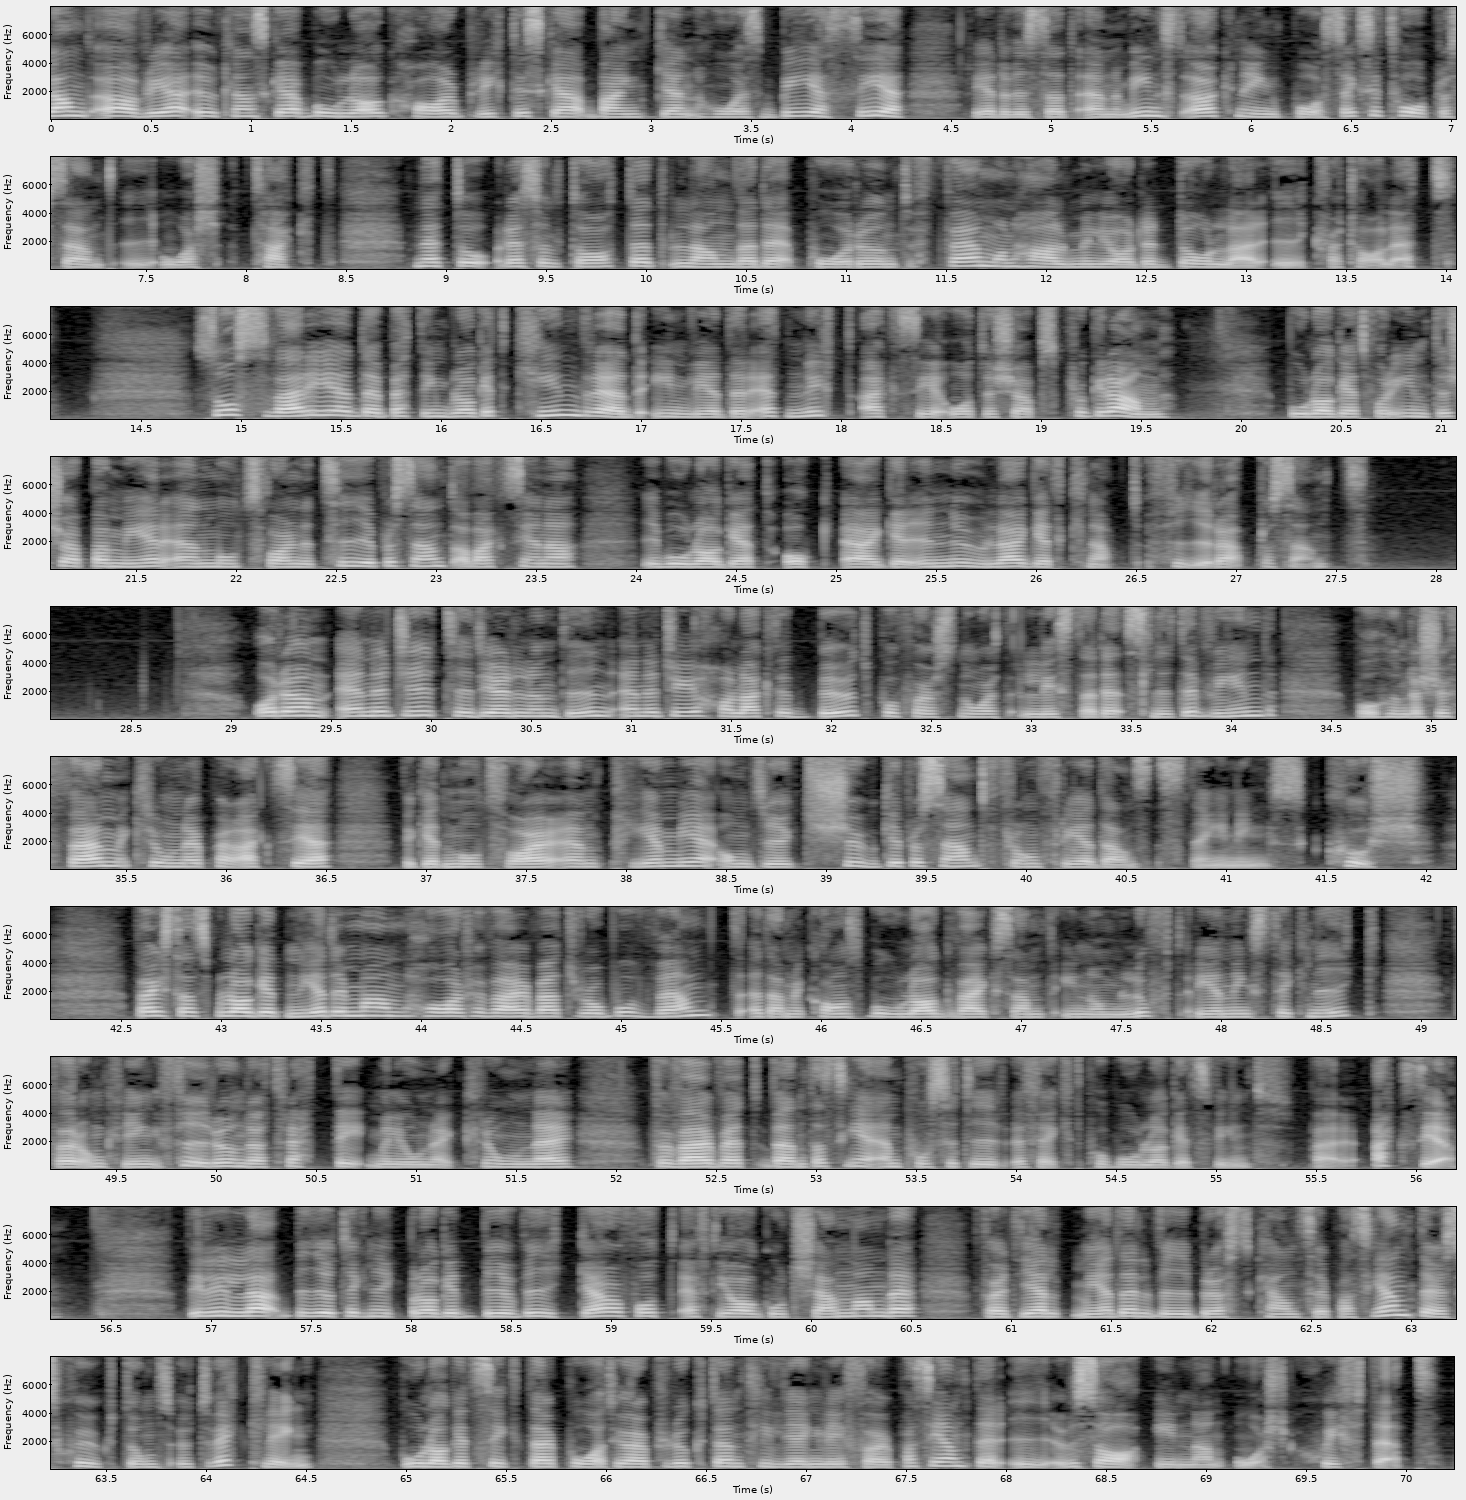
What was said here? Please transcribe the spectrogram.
Bland övriga utländska bolag har brittiska banken HSBC redovisat en vinstökning på 62% i årstakt. Nettoresultatet landade på runt 5,5 miljarder dollar i kvartalet. Så Sverige där bettingbolaget Kindred inleder ett nytt aktieåterköpsprogram. Bolaget får inte köpa mer än motsvarande 10% av aktierna i bolaget och äger i nuläget knappt 4 Orion Energy, tidigare Lundin Energy, har lagt ett bud på First North-listade Slite Vind på 125 kronor per aktie vilket motsvarar en premie om drygt 20% från fredagens stängningskurs. Verkstadsbolaget Nederman har förvärvat Robovent, ett amerikanskt bolag verksamt inom luftreningsteknik för omkring 430 miljoner kronor. Förvärvet väntas ge en positiv effekt på bolagets vinst per aktie. Det lilla bioteknikbolaget Biovika har fått FDA-godkännande för ett hjälpmedel vid bröstcancerpatienters sjukdomsutveckling. Bolaget siktar på att göra produkten tillgänglig för patienter i USA innan årsskiftet.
